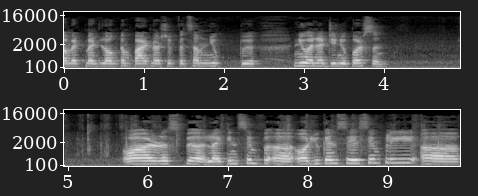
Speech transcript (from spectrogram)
commitment long-term partnership with some new new energy new person. Or uh, like in simple uh, or you can say simply uh,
